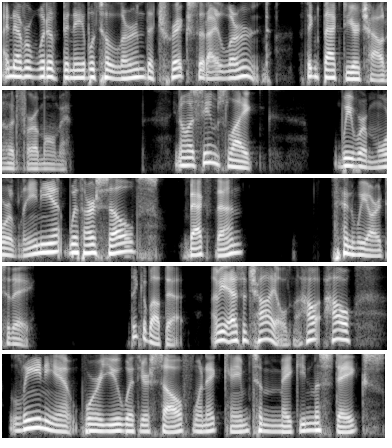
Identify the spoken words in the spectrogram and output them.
I never would have been able to learn the tricks that I learned. Think back to your childhood for a moment. You know, it seems like we were more lenient with ourselves back then than we are today. Think about that. I mean, as a child, how how lenient were you with yourself when it came to making mistakes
